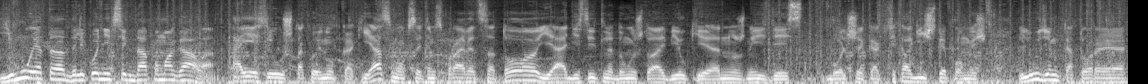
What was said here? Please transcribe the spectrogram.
ему это далеко не всегда помогало. А если уж такой нуб, как я, смог с этим справиться, то я действительно думаю, что обилки нужны здесь больше как психологическая помощь людям, которые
